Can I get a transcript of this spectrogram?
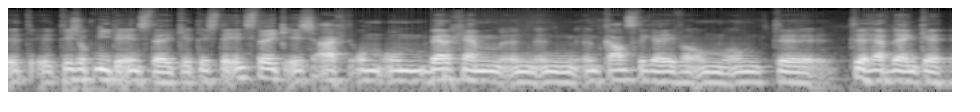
het, het is ook niet de insteek. Het is, de insteek is echt om, om Berghem een, een, een kans te geven om, om te, te herdenken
